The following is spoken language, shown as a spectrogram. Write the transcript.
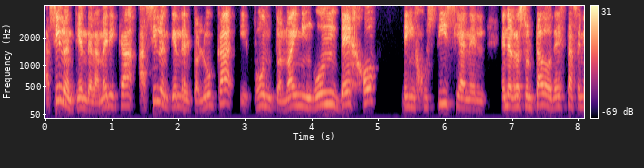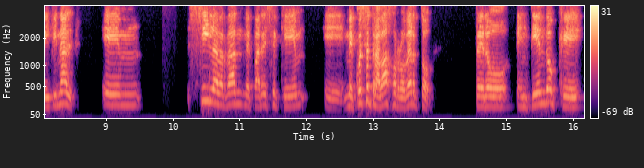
así lo entiende el América, así lo entiende el Toluca y punto. No hay ningún dejo de injusticia en el, en el resultado de esta semifinal. Em, sí, la verdad, me parece que eh, me cuesta trabajo, Roberto, pero entiendo que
